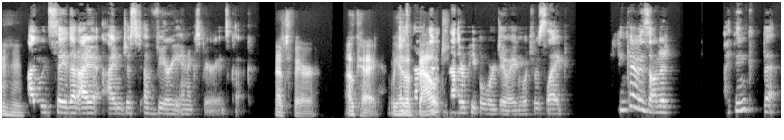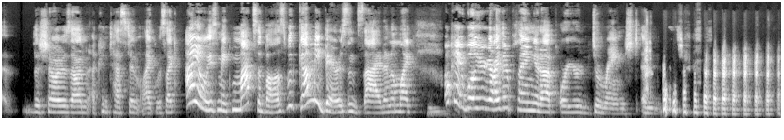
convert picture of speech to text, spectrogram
hmm I would say that I I'm just a very inexperienced cook. That's fair. Okay, we have than about other people were doing, which was like, I think I was on a, I think that the show I was on, a contestant like was like, I always make matzo balls with gummy bears inside, and I'm like, Mm. okay, well you're either playing it up or you're deranged, and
